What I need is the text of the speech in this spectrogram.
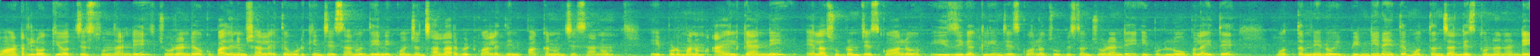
వాటర్లోకి వచ్చేస్తుందండి. చూడండి ఒక పది నిమిషాలు అయితే ఉడికించేసాను దీన్ని కొంచెం చల్లారబెట్టుకోవాలి. దీన్ని పక్కన ఉంచేసాను ఇప్పుడు మనం ఆయిల్ క్యాన్ని ఎలా శుభ్రం చేసుకోవాలో ఈజీగా క్లీన్ చేసుకోవాలో చూపిస్తాను చూడండి. ఇప్పుడు లోపలైతే మొత్తం నేను ఈ పిండిని అయితే మొత్తం చల్లిస్తున్నానండి.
